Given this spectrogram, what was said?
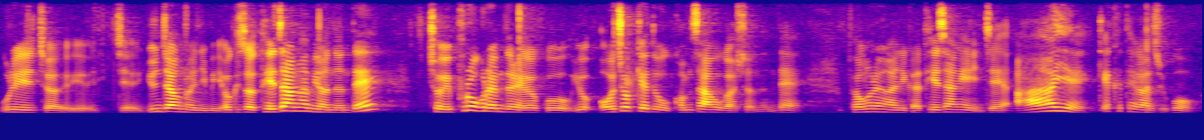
우리 저 이제 윤 장로님이 여기서 대장암이었는데 저희 프로그램들 해갖고 요, 어저께도 검사하고 가셨는데 병원에 가니까 대장에 이제 아예 깨끗해가지고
